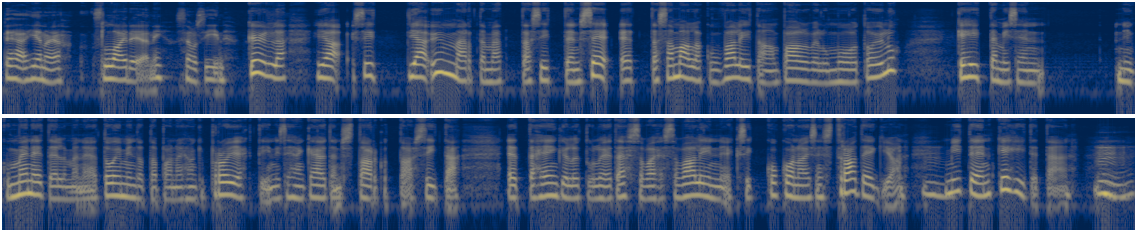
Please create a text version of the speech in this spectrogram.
tehdään hienoja slideja, niin se on siinä. Kyllä, ja sitten jää ymmärtämättä sitten se, että samalla kun valitaan palvelumuotoilu, kehittämisen niin kuin menetelmänä ja toimintatapana johonkin projektiin, niin sehän käytännössä tarkoittaa sitä, että henkilö tulee tässä vaiheessa valinneeksi kokonaisen strategian, mm. miten kehitetään mm.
